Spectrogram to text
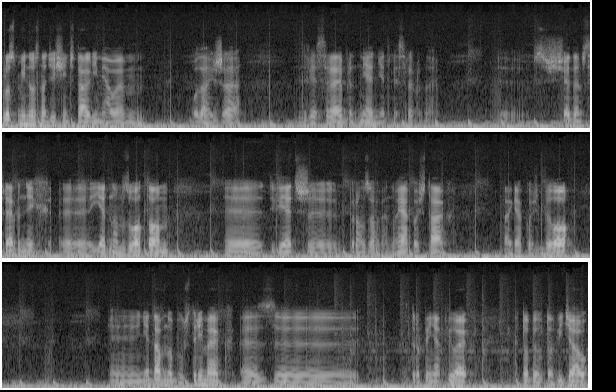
Plus minus na 10 talii miałem bodajże dwie srebrne, nie, nie dwie srebrne, 7 srebrnych, y, jedną złotą, y, dwie, trzy brązowe. No jakoś tak, tak jakoś było. Y, Niedawno był streamek y, z, z dropienia piłek. Kto był, to widział.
